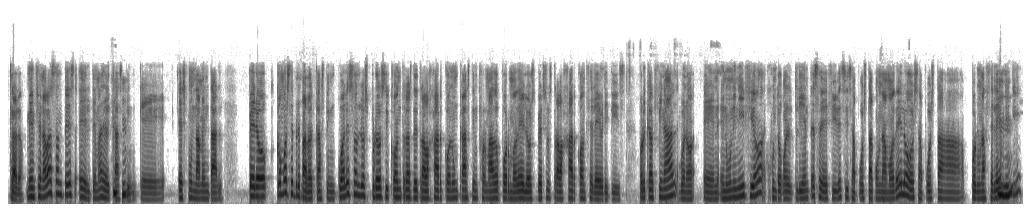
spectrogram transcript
Claro. Mencionabas antes el tema del casting, que es fundamental. Pero, ¿cómo se prepara el casting? ¿Cuáles son los pros y contras de trabajar con un casting formado por modelos versus trabajar con celebrities? Porque al final, bueno, en, un inicio, junto con el cliente, se decide si se apuesta con una modelo o se apuesta por una celebrity.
